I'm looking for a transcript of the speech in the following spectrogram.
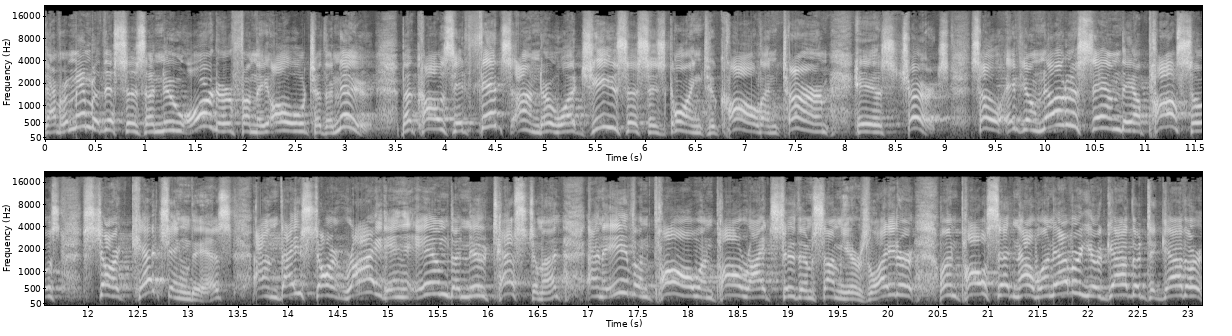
Now remember, this is a new order from the old to the new because it fits under what Jesus is going to call and term his church. So if you'll notice then, the apostles start catching this and they start writing in the New Testament. And even Paul, when Paul writes to them some years later, when Paul said, Now, whenever you're gathered together,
